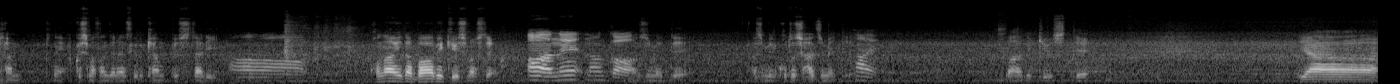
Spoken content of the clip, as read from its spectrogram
キャンプね福島さんじゃないですけどキャンプしたり。あこの間バーベキューしましたよ。ーあーねなんか。初めて。初めて今年初めて。はい。バーベキューして。いや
